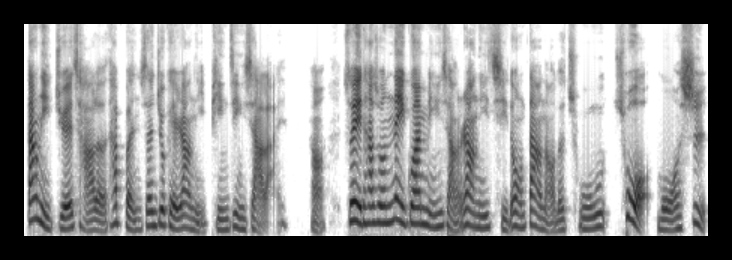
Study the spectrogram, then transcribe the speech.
当你觉察了，它本身就可以让你平静下来。好，所以他说内观冥想让你启动大脑的除错模式，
